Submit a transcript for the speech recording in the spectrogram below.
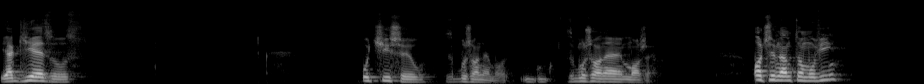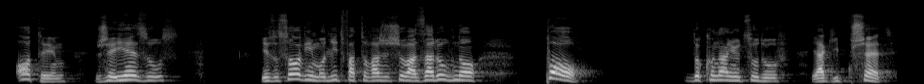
jak Jezus uciszył zburzone, morze. O czym nam to mówi? O tym, że Jezus, Jezusowi modlitwa towarzyszyła zarówno po dokonaniu cudów, jak i przed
